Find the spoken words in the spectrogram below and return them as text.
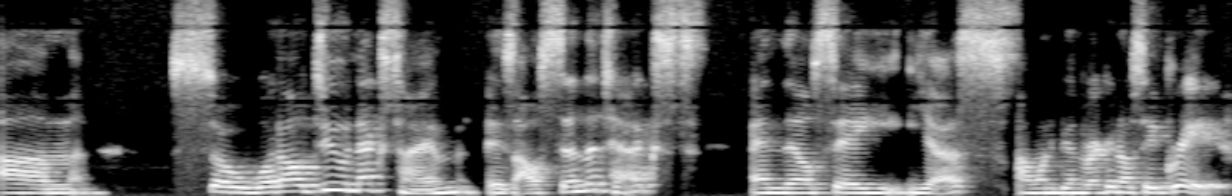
Um, so what I'll do next time is I'll send the text and they'll say, yes, I want to be on the record. And I'll say, great.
